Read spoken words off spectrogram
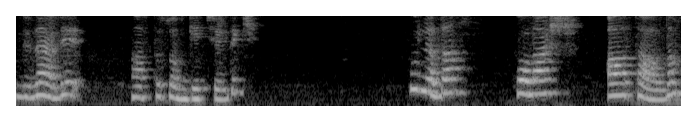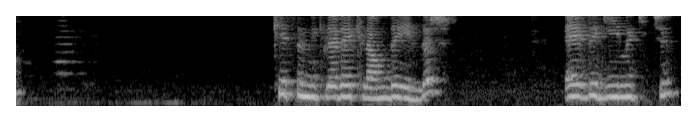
Güzel bir hafta sonu geçirdik. Fulya'dan Polar alt aldım. Kesinlikle reklam değildir. Evde giymek için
